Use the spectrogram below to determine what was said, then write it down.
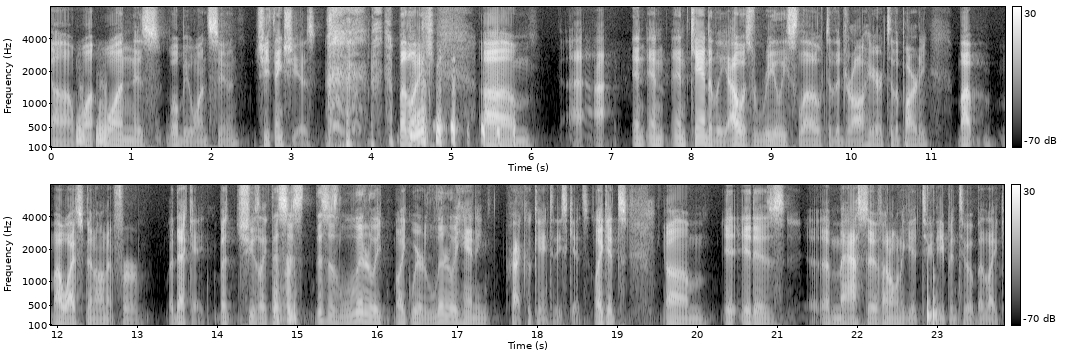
Uh, mm-hmm. one, one is will be one soon. She thinks she is, but like, um, I, I, and and and candidly, I was really slow to the draw here to the party my my wife's been on it for a decade, but she's like, this is this is literally like we're literally handing crack cocaine to these kids. Like it's, um, it, it is a massive. I don't want to get too deep into it, but like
